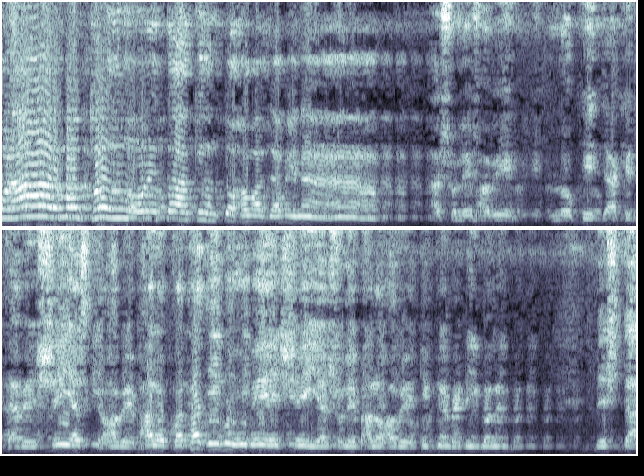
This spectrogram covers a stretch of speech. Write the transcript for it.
ওনার মতো নেতা কিন্তু হওয়া যাবে না। আসলে ভাবে লোকে যাকে চাবে সেই আজকে হবে। ভালো কথা যে বলবে, সেই আসলে ভালো হবে। ঠিক না ব্যাটি বলেন? দেশটা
